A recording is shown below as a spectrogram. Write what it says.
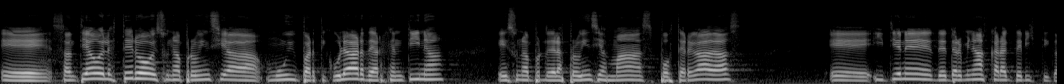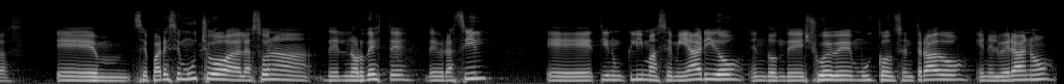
Eh, Santiago del Estero es una provincia muy particular de Argentina, es una de las provincias más postergadas y tiene determinadas características. se parece mucho a la zona del nordeste de Brasil, eh, tiene un clima semiárido en donde llueve muy concentrado en el verano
